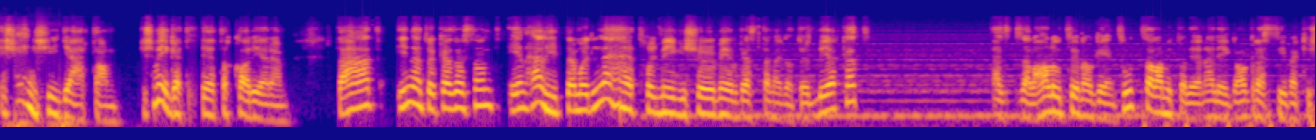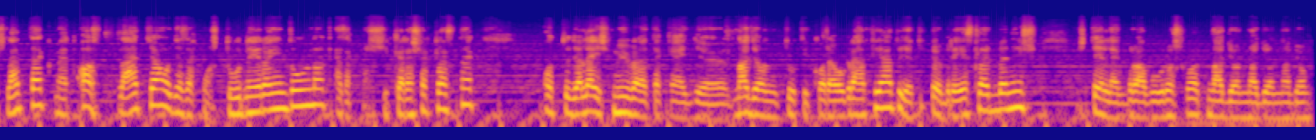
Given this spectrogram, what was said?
És én is így jártam. És véget ért a karrierem. Tehát innentől kezdve viszont én elhittem, hogy lehet, hogy mégis ő mérgezte meg a többieket, ezzel a halucinogén cuccal, amitől ilyen elég agresszívek is lettek, mert azt látja, hogy ezek most turnéra indulnak, ezek most sikeresek lesznek, ott ugye le is műveltek egy nagyon tuti koreográfiát, ugye több részletben is, és tényleg bravúros volt, nagyon-nagyon-nagyon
